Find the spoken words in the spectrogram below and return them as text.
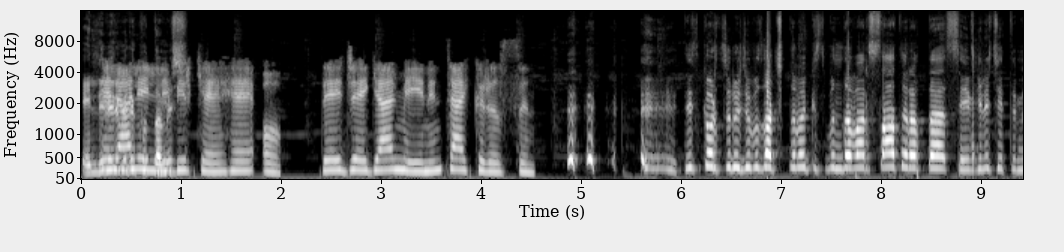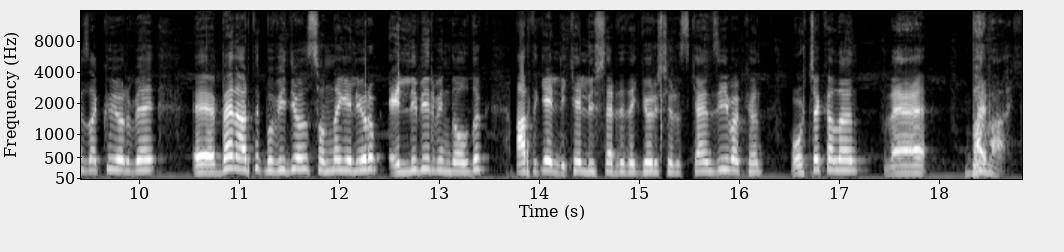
51 Helal bini kutlamış. 51 KHO. DC gelmeyenin tel kırılsın. Discord sunucumuz açıklama kısmında var. Sağ tarafta sevgili chatimiz akıyor ve e, ben artık bu videonun sonuna geliyorum. 51 binde olduk. Artık 52-53'lerde de görüşürüz. Kendinize iyi bakın. Hoşçakalın ve bay bay.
